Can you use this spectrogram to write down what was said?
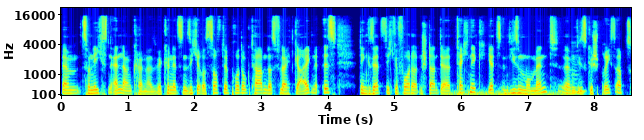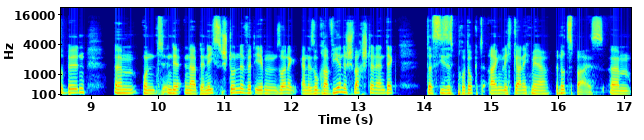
ähm, zur nächsten ändern können. Also wir können jetzt ein sicheres Softwareprodukt haben, das vielleicht geeignet ist, den gesetzlich geforderten Stand der Technik jetzt in diesem Moment ähm, mhm. dieses Gesprächs abzubilden. Ähm, und in der, innerhalb der nächsten Stunde wird eben so eine, eine so gravierende Schwachstelle entdeckt, dass dieses Produkt eigentlich gar nicht mehr benutzbar ist. Ähm,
